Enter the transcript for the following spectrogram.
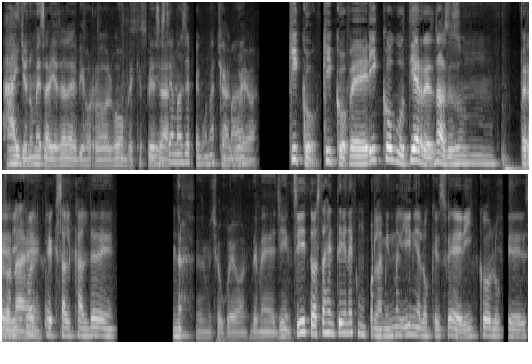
Ay, yo no me sabía esa del viejo Rodolfo, hombre, qué pesa. Este además se pegó una quemada. Kiko, Kiko, Federico Gutiérrez. No, ese es un personaje. exalcalde de, no, es mucho huevón, de Medellín. Sí, toda esta gente viene como por la misma línea, lo que es Federico, lo que es...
